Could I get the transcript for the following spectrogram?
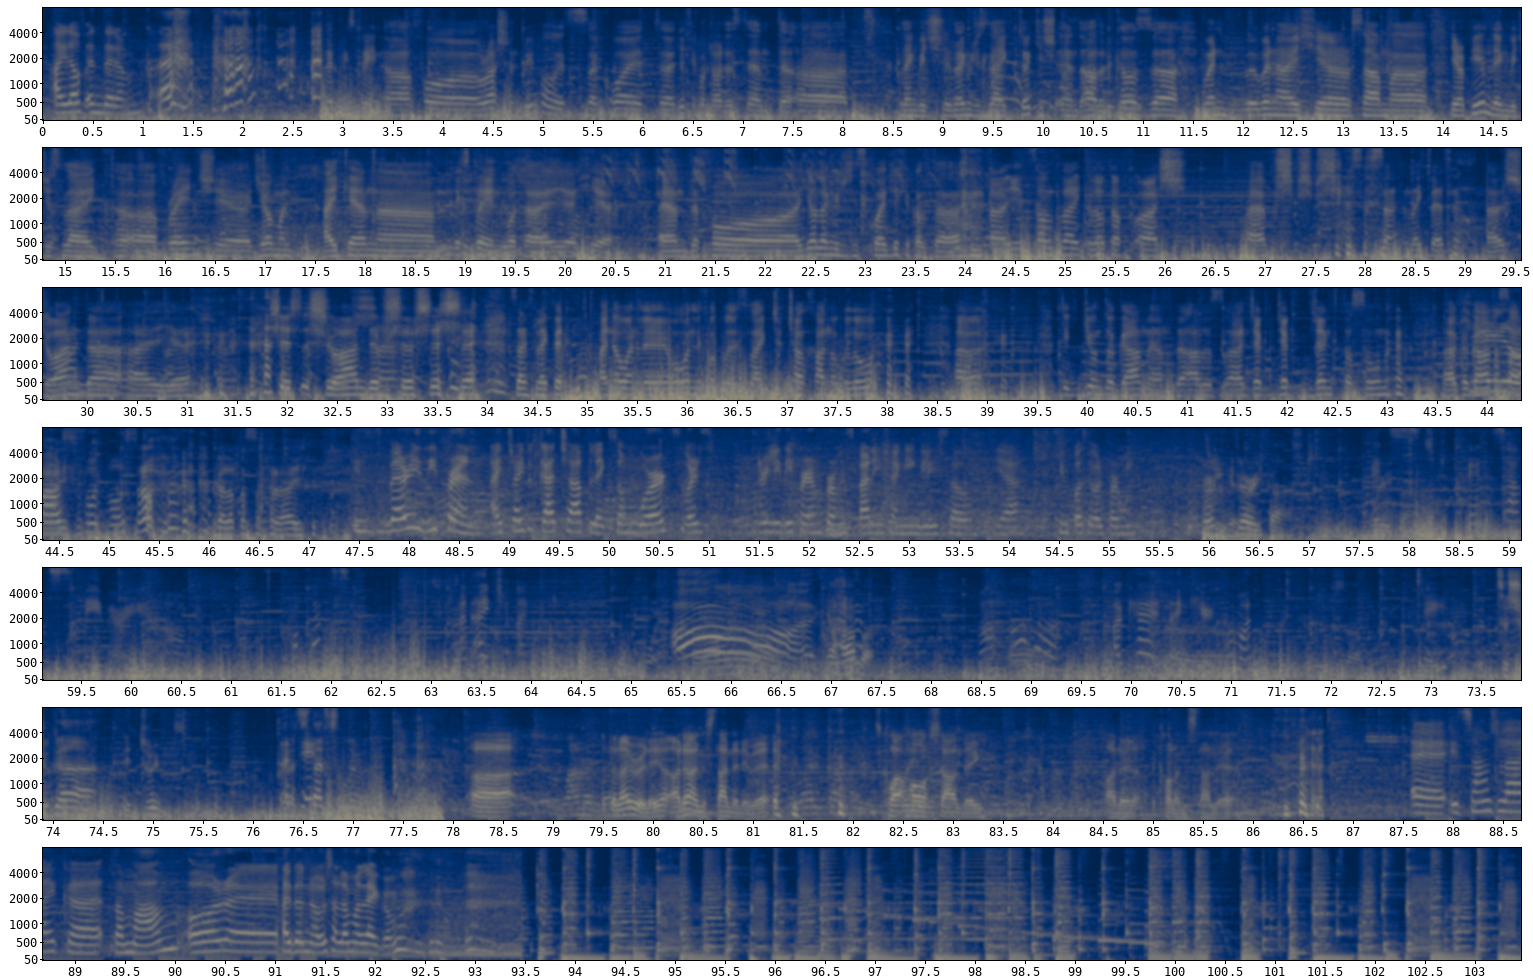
I love indirim. Let me explain. Uh, for Russian people, it's uh, quite uh, difficult to understand uh, language languages like Turkish and other because uh, when when I hear some uh, European languages like uh, French, uh, German, I can um, explain what I uh, hear. And for your language, it's quite difficult. Uh, uh, it sounds like a lot of uh, sh. Uh, something like that. Uh, Shuanda, I, uh, sh, sh, sh, sh, something like that. I know only only footballers like Ch- Çalhanoğlu, uh, G- Gundogan, and others. Uh, Jack, Jack, Cenk Tosun, uh, Galatasaray. football, so Galatasaray. it's very different. I try to catch up like some words, but it's really different from Spanish and English. So yeah, it's impossible for me. Very, very fast. Very It's- fast. It sounds to me very um, complex. An ancient language. Oh! Mahaba. Mahaba. Okay, thank you. Come on. Tea? It's a sugar in drinks. That's That's, it. that's the limit. Uh, I don't know really. I don't understand any of it. it's quite harsh sounding. I don't. I can't understand it. Uh, it sounds like uh, tamam or uh, I don't know, salam alaikum.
